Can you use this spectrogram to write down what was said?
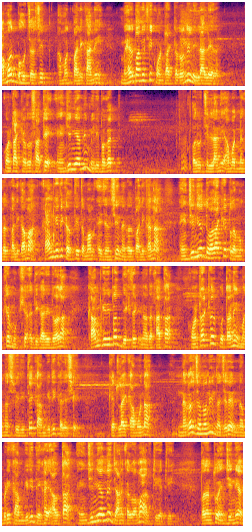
આમોદ બહુચર્ચિત આમોદ પાલિકાની મહેરબાનીથી કોન્ટ્રાક્ટરોની લીલાલેર કોન્ટ્રાક્ટરો સાથે એન્જિનિયરની મિલીભગત. ભરૂચ જિલ્લાની આમોદ નગરપાલિકામાં કામગીરી કરતી તમામ એજન્સી નગરપાલિકાના એન્જિનિયર દ્વારા કે પ્રમુખ કે મુખ્ય અધિકારી દ્વારા કામગીરી પર દેખરેખ ન રખાતા કોન્ટ્રાક્ટર પોતાની મનસ્વી રીતે કામગીરી કરે છે. કેટલાય કામોના નગરજનોની નજરે નબળી કામગીરી દેખાઈ આવતા એન્જિનિયરને જાણ કરવામાં આવતી હતી. પરંતુ એન્જિનિયર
